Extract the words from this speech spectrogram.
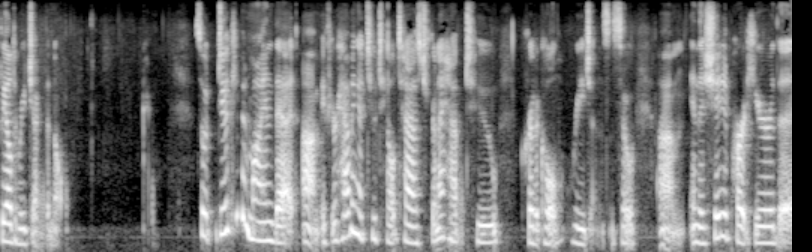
fail to reject the null? So do keep in mind that um, if you're having a two-tailed test, you're going to have two critical regions. So um, in the shaded part here, the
